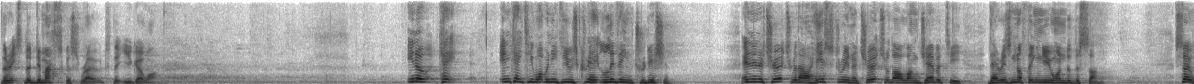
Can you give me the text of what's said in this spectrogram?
that it's the Damascus road that you go on. You know, in KT, what we need to do is create living tradition. And in a church with our history, in a church with our longevity, there is nothing new under the sun. So,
